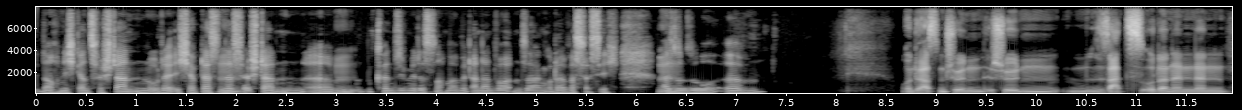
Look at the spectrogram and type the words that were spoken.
noch nicht ganz verstanden oder ich habe das und das mhm. verstanden. Ähm, mhm. Können Sie mir das nochmal mit anderen Worten sagen oder was weiß ich? Also mhm. so. Ähm, und du hast einen schönen, schönen Satz oder einen, einen,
